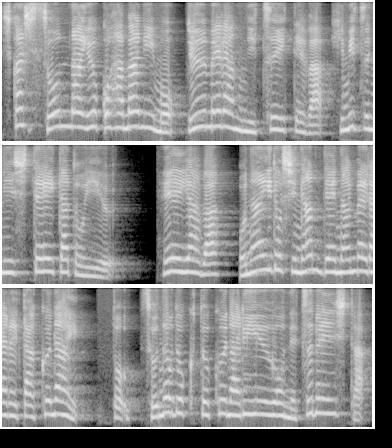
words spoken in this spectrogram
しかしそんな横浜にもブーメランについては秘密にしていたという。平野は同い年なんで舐められたくない、とその独特な理由を熱弁した。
